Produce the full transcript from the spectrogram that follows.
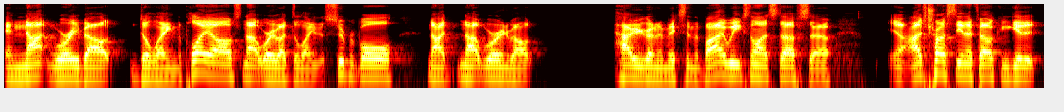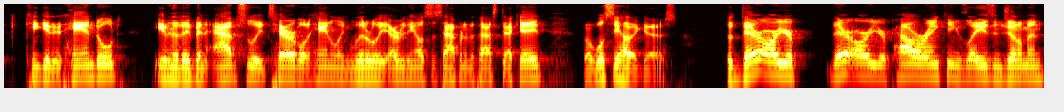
and not worry about delaying the playoffs, not worry about delaying the Super Bowl, not not worrying about how you're going to mix in the bye weeks and all that stuff. So, you know, I trust the NFL can get it can get it handled, even though they've been absolutely terrible at handling literally everything else that's happened in the past decade. But we'll see how that goes. So there are your there are your power rankings, ladies and gentlemen.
